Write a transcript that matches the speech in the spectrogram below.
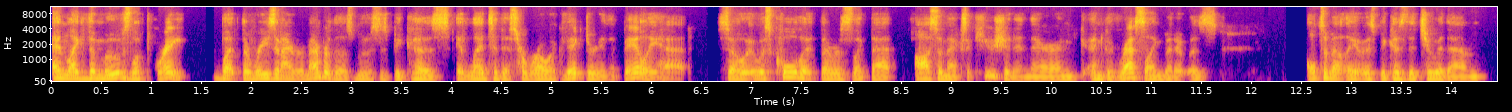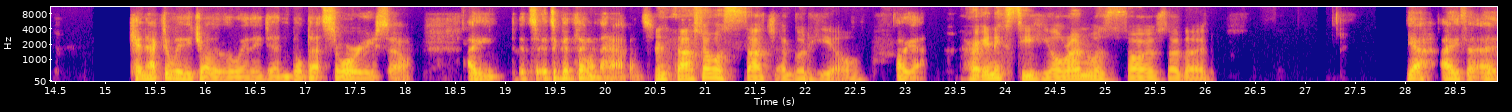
and like the moves looked great. But the reason I remember those moves is because it led to this heroic victory that Bayley had. So it was cool that there was like that awesome execution in there and and good wrestling, but it was ultimately it was because the two of them connected with each other the way they did and built that story. So I it's it's a good thing when that happens. And Sasha was such a good heel. Oh yeah. Her NXT heel run was so so good. Yeah, I th- uh,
